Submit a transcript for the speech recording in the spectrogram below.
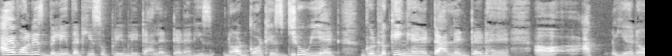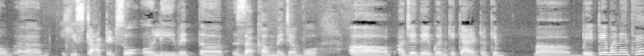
I have always believe that he supremely talented and he is not got his due yet good looking है टैलेंटेड है uh, uh, he started so early with uh, Zakham में जब वो अजय देवगन के कैरेक्टर के बेटे बने थे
